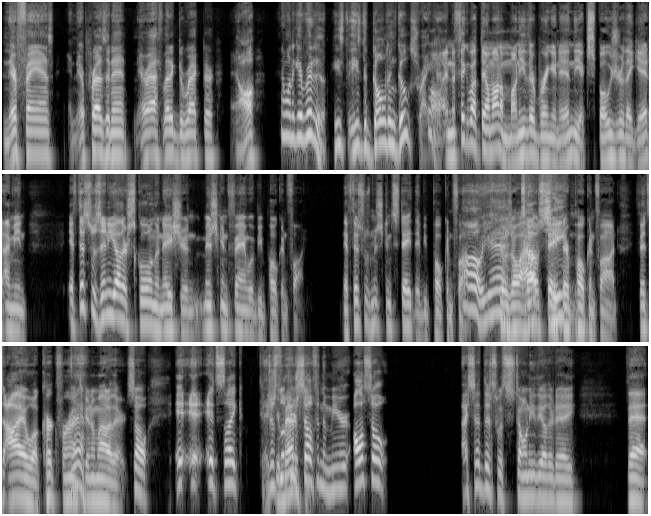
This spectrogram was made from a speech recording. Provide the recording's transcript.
and their fans and their president and their athletic director and all, I want to get rid of him. He's he's the golden goose right Well, now. and to think about the amount of money they're bringing in, the exposure they get. I mean, if this was any other school in the nation, Michigan fan would be poking fun. If this was Michigan State, they'd be poking fun. oh yeah, If it was Ohio Tough State, they're poking fun. If it's Iowa, Kirk Ferentz, Yeah. get them out of there. So it, it, it's like Take just look medicine. yourself in the mirror. Also, I said this with Stony the other day that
